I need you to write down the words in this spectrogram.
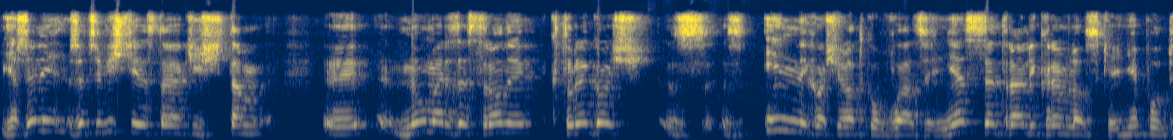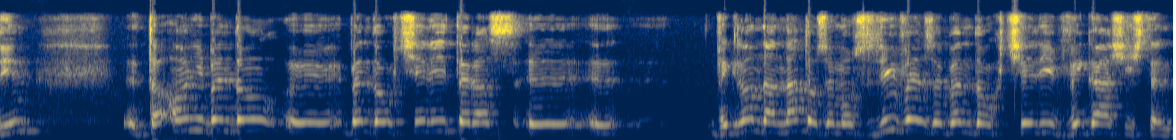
jeżeli rzeczywiście jest to jakiś tam numer ze strony któregoś z, z innych ośrodków władzy, nie z centrali kremlowskiej, nie Putin, to oni będą, będą chcieli teraz wygląda na to, że możliwe, że będą chcieli wygasić ten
